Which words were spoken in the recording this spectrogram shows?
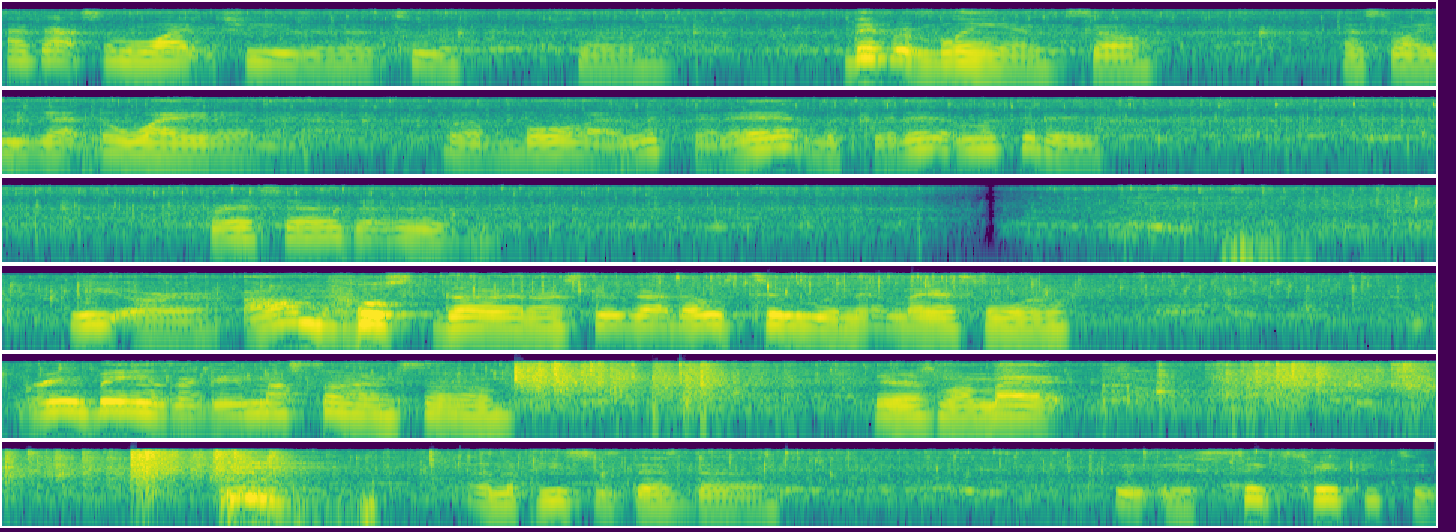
I got some white cheese in there too. So different blend, so that's why you got the white in it. But boy, look at that, look at that, look at that. Fresh out of the oven. We are almost done. I still got those two and that last one. Green beans, I gave my son some. There's my mac. and the pieces that's done. It is 6.52.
